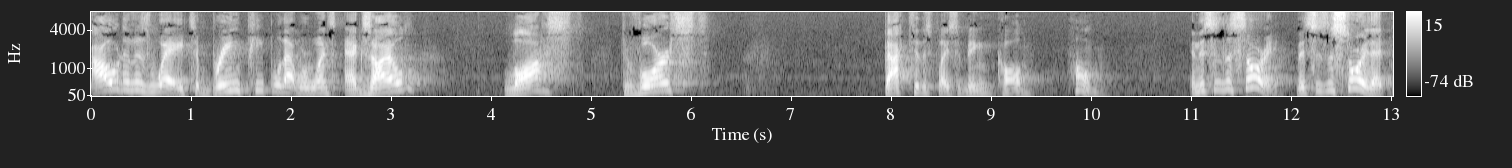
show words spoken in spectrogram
out of his way to bring people that were once exiled, lost, divorced, back to this place of being called home. And this is the story. This is the story that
